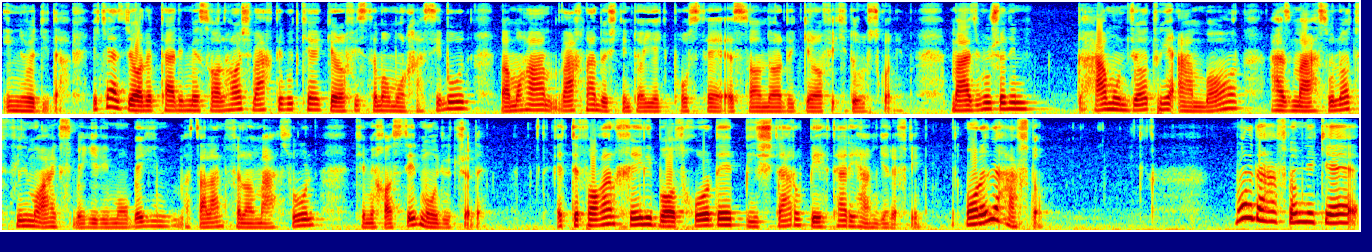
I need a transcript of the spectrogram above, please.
این رو دیدم. یکی از جالب ترین مثال هاش وقتی بود که گرافیست ما مرخصی بود و ما هم وقت نداشتیم تا یک پست استاندارد گرافیکی درست کنیم. مجبور شدیم همونجا توی انبار از محصولات فیلم و عکس بگیریم و بگیم مثلا فلان محصول که می‌خواستید موجود شده. اتفاقا خیلی بازخورد بیشتر و بهتری هم گرفتیم. مورد هفتم. مورد هفتم اینه که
